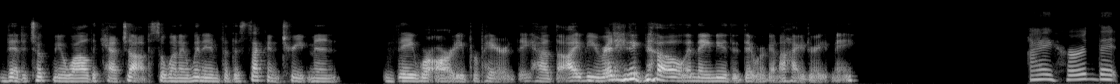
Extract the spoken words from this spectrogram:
that it took me a while to catch up. So when I went in for the second treatment, they were already prepared. They had the IV ready to go and they knew that they were going to hydrate me. I heard that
